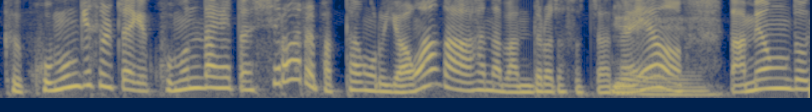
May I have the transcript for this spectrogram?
그 고문 기술자에게 고문당했던 실화를 바탕으로 영화가 하나 만들어졌었잖아요. 예. 남영동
